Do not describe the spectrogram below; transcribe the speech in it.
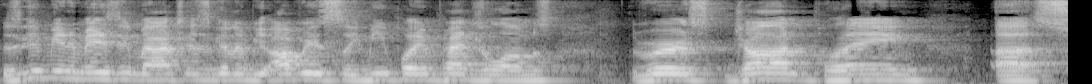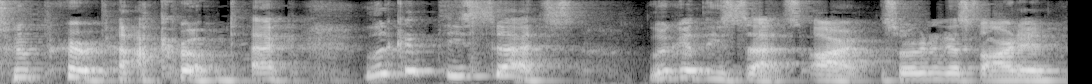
This is going to be an amazing match. It's going to be obviously me playing Pendulums versus John playing a super back row deck. Look at these sets. Look at these sets. All right, so we're going to get started.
